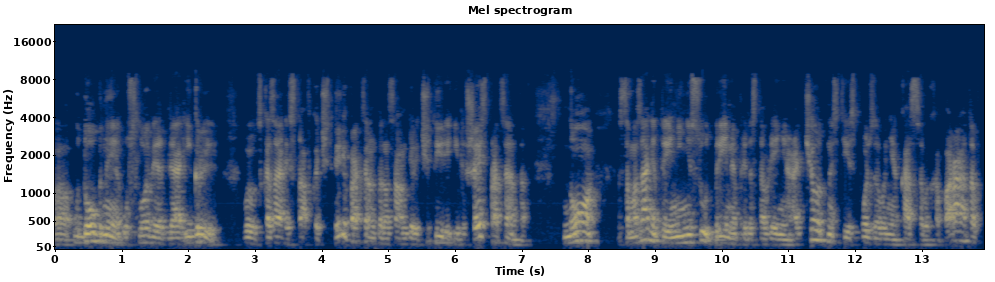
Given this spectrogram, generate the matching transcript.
удобные условия для игры. Вы вот сказали, ставка 4%, на самом деле 4 или 6%, но самозанятые не несут бремя предоставления отчетности, использования кассовых аппаратов, а,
